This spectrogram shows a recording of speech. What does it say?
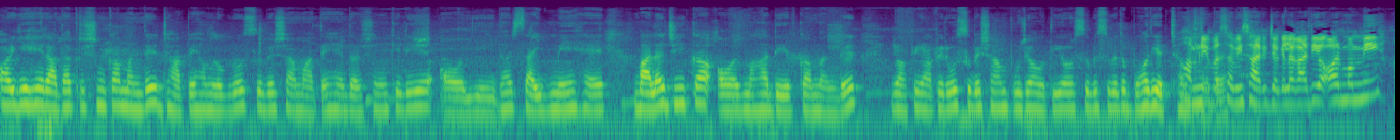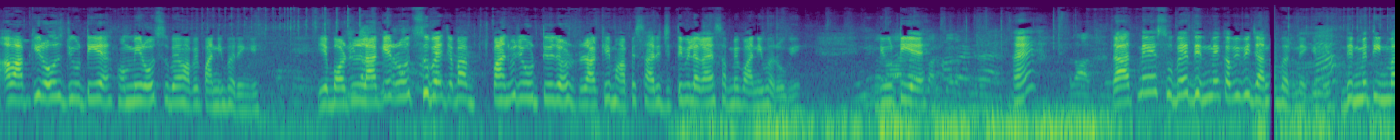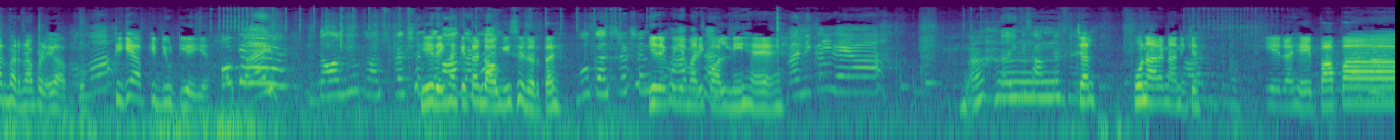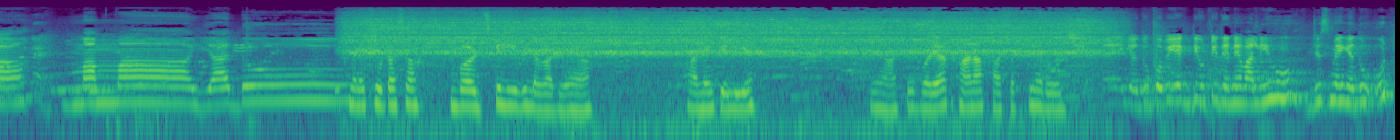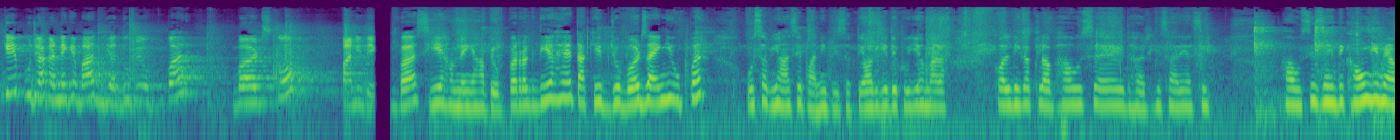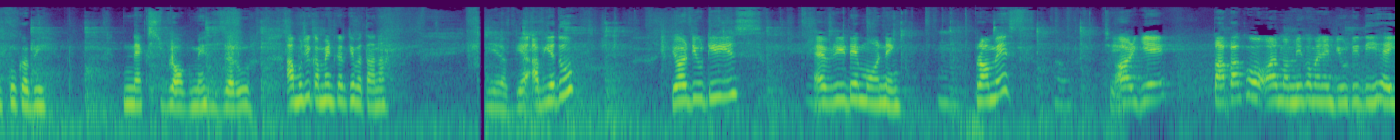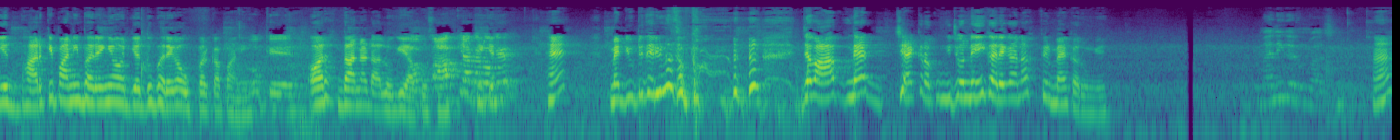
और ये है राधा कृष्ण का मंदिर जहाँ पे हम लोग रोज़ सुबह शाम आते हैं दर्शन के लिए और ये इधर साइड में है बालाजी का और महादेव का मंदिर जहाँ पे यहाँ पे रोज़ सुबह शाम पूजा होती है और सुबह सुबह तो बहुत ही अच्छा हमने बस अभी सारी जगह लगा दी और मम्मी अब आपकी रोज ड्यूटी है। मम्मी रोज सुबह वहाँ पे पानी भरेंगे। ये बॉटल ला के रोज सुबह जब आप पाँच बजे उठती हो जो लाके वहाँ पे सारे जितने भी लगाए सब में पानी भरोगे। ड्यूटी है। हैं? रात में सुबह दिन में कभी भी जाना भरने के लिए। दिन में तीन बार भरना पड़ेगा आपको। ठीक है आपकी ड्यूटी है। ये डॉगी कंस्ट्रक्शन ये देखना कितना डॉगी से डरता है। वो कंस्ट्रक्शन ये देखो ये हमारी कॉलोनी है। मैं निकल गया। आहा। के सामने से। चल फ़ोन आ रहा है नानी के। ये रहे पापा। मम्मा यादू। मैंने छोटा सा बर्ड्स के लिए भी लगा दिया है यहाँ खाने के लिए। यहाँ से बढ़िया खाना खा सकती हैं रोज। यदू को भी एक ड्यूटी देने वाली हूँ जिसमें यदु उठ के पूजा करने के बाद यदू के ऊपर बर्ड्स को पानी दे। बस ये हमने यहाँ पे ऊपर रख दिया है ताकि जो बर्ड्स आएँगी ऊपर वो सब यहाँ से पानी पी सकते हैं। और ये देखो ये हमारा कॉलोनी का क्लब हाउस है इधर ही सारे ऐसे हाउसेज नहीं दिखाऊँगी मैं आपको कभी। नेक्स्ट ब्लॉग में ज़रूर। आप मुझे कमेंट करके बताना। ये रख दिया। अब ये do your duty is every day morning promise और ये पापा को और मम्मी को मैंने ड्यूटी दी है ये बाहर के पानी भरेंगे और यदू भरेगा ऊपर का पानी। ओके। और दाना डालोगी आप उसमें। ठीक है? करोगे? हैं? मैं ड्यूटी दे रही हूँ ना सबको। जब आप मैं चेक रखूँगी जो नहीं करेगा ना फिर मैं करूँगी। मैं नहीं करूँगा आज। हाँ?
